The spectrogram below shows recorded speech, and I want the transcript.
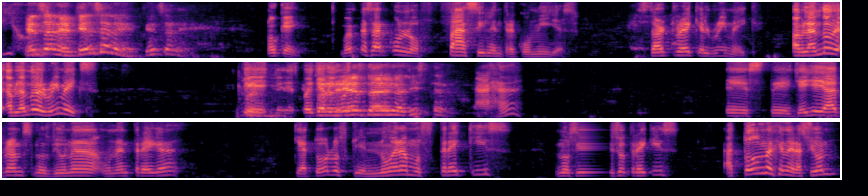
híjole. Piénsale, piénsale, piénsale. Ok, voy a empezar con lo fácil, entre comillas. Star Trek, el remake. Hablando de, hablando de remakes, que, pues, después ya podría estar en la lista. Ajá. Este, J.J. Abrams nos dio una, una entrega que a todos los que no éramos trekkies, nos hizo trekkies, a toda una generación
